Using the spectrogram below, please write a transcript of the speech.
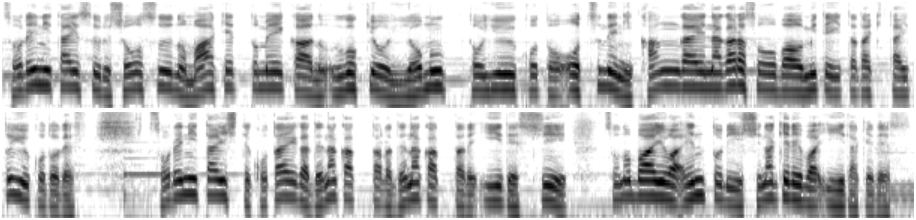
それに対する少数のマーケットメーカーの動きを読むということを常に考えながら相場を見ていただきたいということです。それに対して答えが出なかったら出なかったでいいですしその場合ははエントリーしなければいいだけです。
